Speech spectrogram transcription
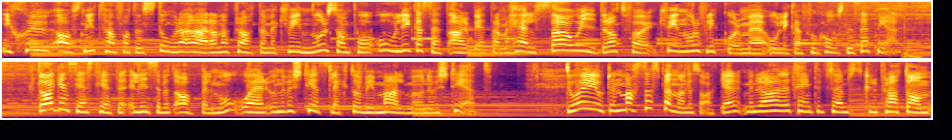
I sju avsnitt har jag fått den stora äran att prata med kvinnor som på olika sätt arbetar med hälsa och idrott för kvinnor och flickor med olika funktionsnedsättningar. Dagens gäst heter Elisabeth Apelmo och är universitetslektor vid Malmö universitet. Du har gjort en massa spännande saker, men idag hade jag tänkt att vi främst skulle prata om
